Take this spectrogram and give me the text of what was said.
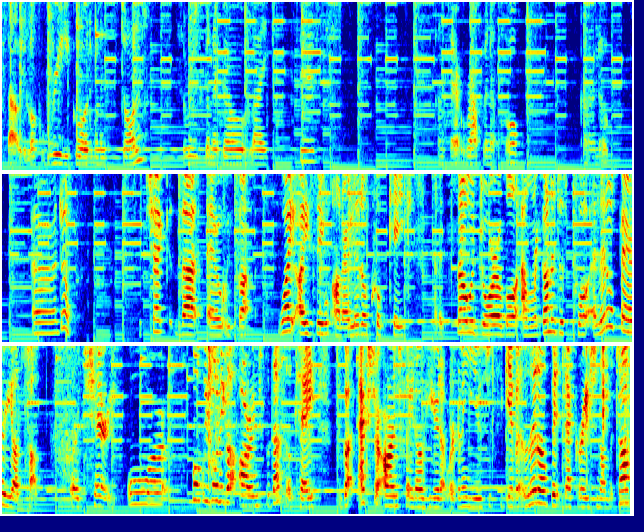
So that would look really good when it's done. So we're just going to go like this and start wrapping it up and up and up check that out. We've got white icing on our little cupcake and it's so adorable and we're gonna just put a little berry on top or cherry or well we've only got orange but that's okay. So we've got extra orange Play-Doh here that we're gonna use just to give it a little bit decoration on the top.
